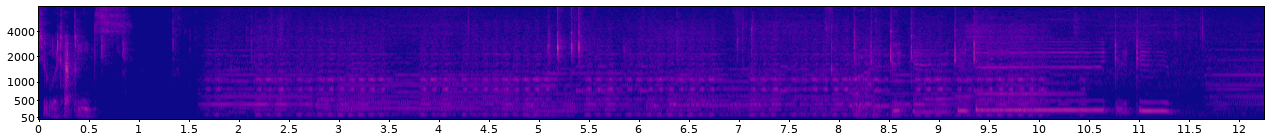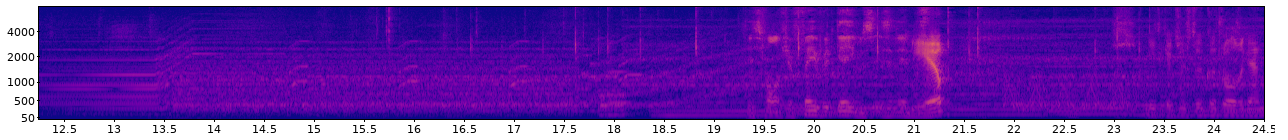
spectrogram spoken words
see what happens? This is one of your favorite games, isn't it? Yep. Need to get used to the controls again.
